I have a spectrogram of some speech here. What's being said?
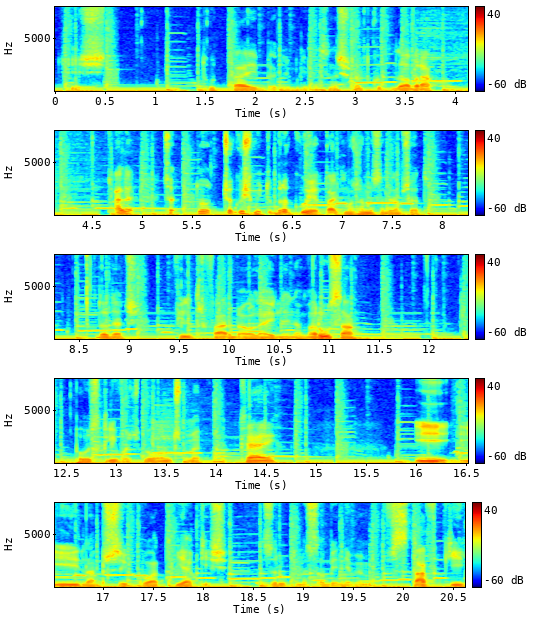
Gdzieś tutaj, będzie mniej więcej na środku, dobra. Ale no, czegoś mi tu brakuje, tak? Możemy sobie na przykład dodać filtr farby olejnej na Varusa. Połyskliwość wyłączmy, ok. I, I na przykład jakieś zróbmy sobie, nie wiem, wstawki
